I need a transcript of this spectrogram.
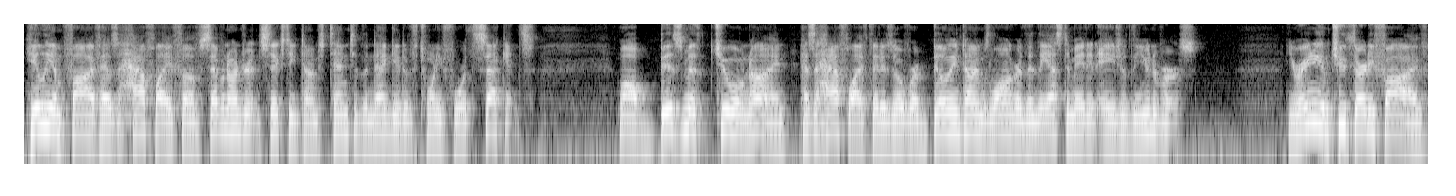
helium 5 has a half life of 760 times 10 to the negative 24th seconds, while bismuth 209 has a half life that is over a billion times longer than the estimated age of the universe. Uranium 235,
